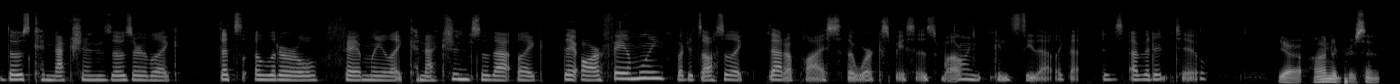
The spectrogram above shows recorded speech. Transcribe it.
those connections those are like that's a literal family like connection so that like they are family but it's also like that applies to the workspace as well and you can see that like that is evident too Yeah, 100%.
